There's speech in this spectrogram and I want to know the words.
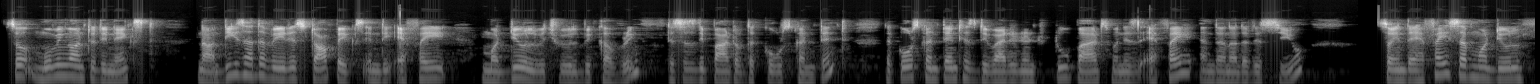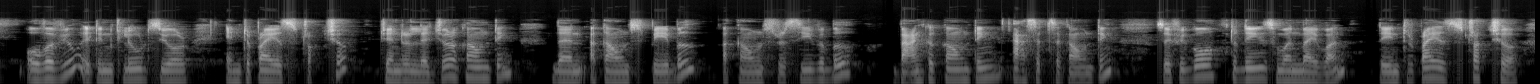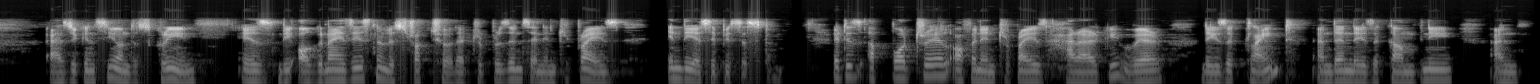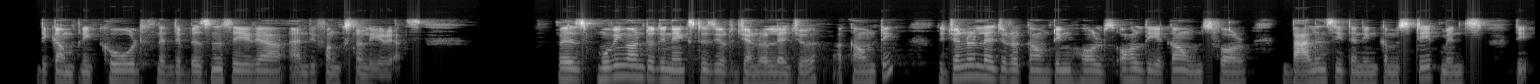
So moving on to the next. Now these are the various topics in the FI module which we will be covering. This is the part of the course content. The course content is divided into two parts. One is FI and the another is CO. So in the FI submodule overview, it includes your enterprise structure, general ledger accounting, then accounts payable, accounts receivable, bank accounting, assets accounting. So if you go to these one by one, the enterprise structure, as you can see on the screen, is the organizational structure that represents an enterprise in the SAP system. It is a portrayal of an enterprise hierarchy where there is a client and then there is a company and the company code, then the business area and the functional areas. Whereas moving on to the next is your general ledger accounting. The general ledger accounting holds all the accounts for balance sheet and income statements. The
